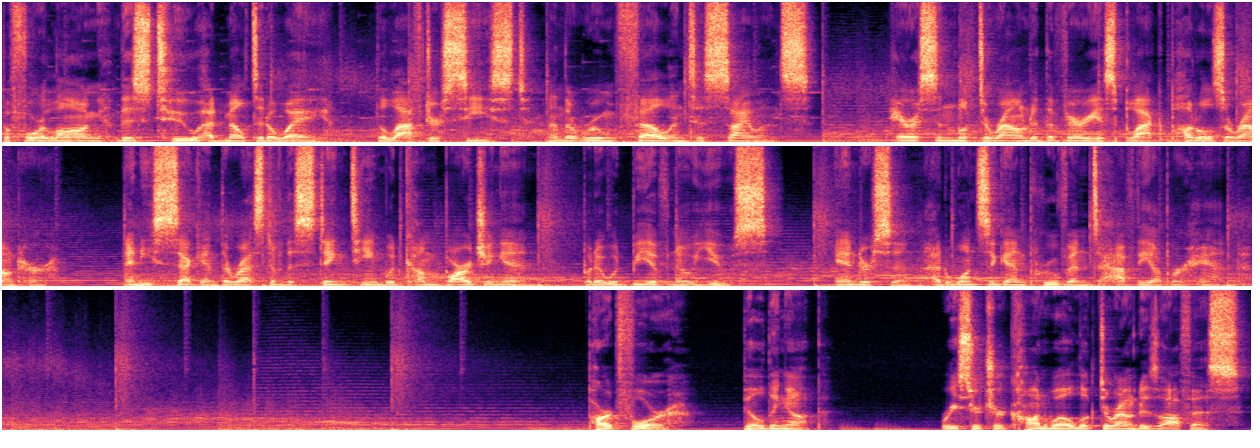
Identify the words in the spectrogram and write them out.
Before long, this too had melted away. The laughter ceased, and the room fell into silence. Harrison looked around at the various black puddles around her. Any second, the rest of the Sting team would come barging in, but it would be of no use. Anderson had once again proven to have the upper hand. Part 4 Building Up Researcher Conwell looked around his office.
